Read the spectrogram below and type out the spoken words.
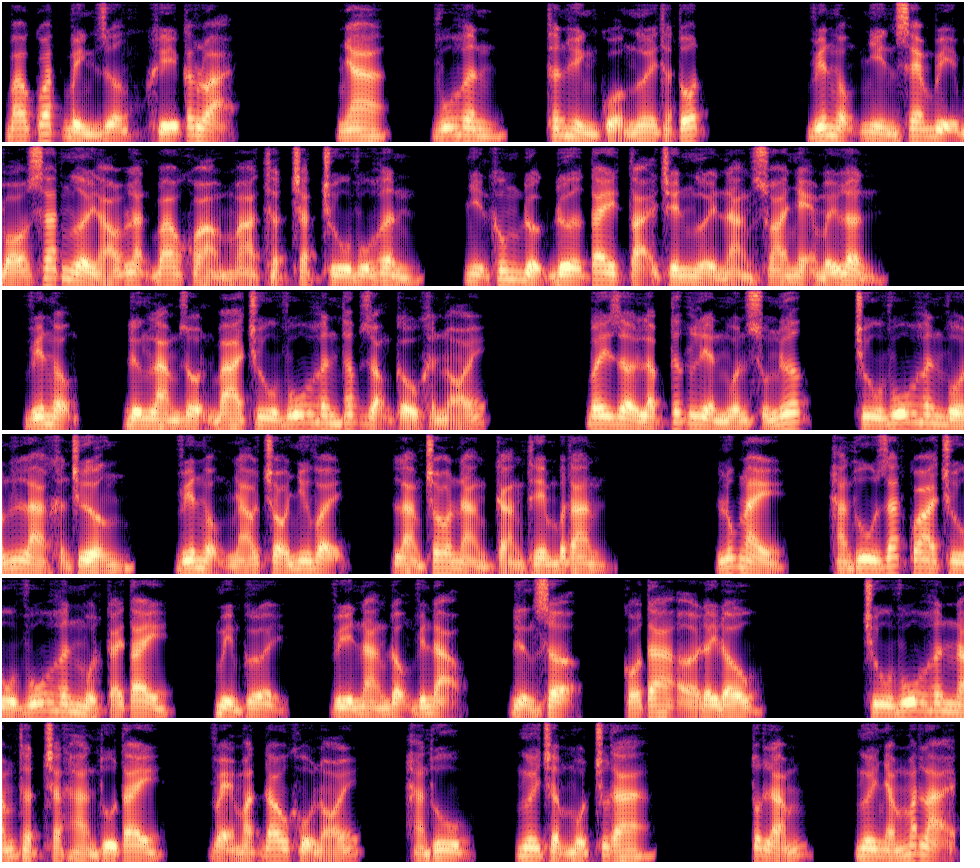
bao quát bình dưỡng khí các loại. Nha, vũ hân, thân hình của ngươi thật tốt. Viên mộng nhìn xem bị bó sát người áo lặn bao khỏa mà thật chặt chu vũ hân, nhịn không được đưa tay tại trên người nàng xoa nhẹ mấy lần. Viên mộng, đừng làm rộn ba chu vũ hân thấp giọng cầu khẩn nói. Bây giờ lập tức liền muốn xuống nước, chu vũ hân vốn là khẩn trương, viên mộng nháo cho như vậy, làm cho nàng càng thêm bất an lúc này, hàn thu dắt qua chu vũ hân một cái tay, mỉm cười, vì nàng động viên đạo, đừng sợ, có ta ở đây đâu. Chu vũ hân nắm thật chặt hàn thu tay, vẻ mặt đau khổ nói, hàn thu, ngươi chậm một chút ta. Tốt lắm, ngươi nhắm mắt lại,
